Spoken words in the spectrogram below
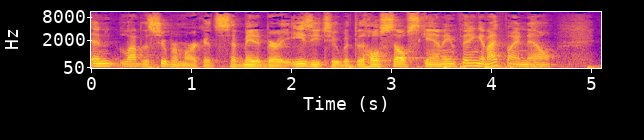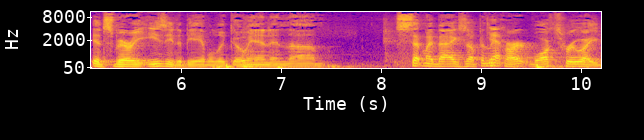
and a lot of the supermarkets have made it very easy to. But the whole self scanning thing, and I find now it's very easy to be able to go in and. Um, set my bags up in Yep. the cart, walk through, I,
